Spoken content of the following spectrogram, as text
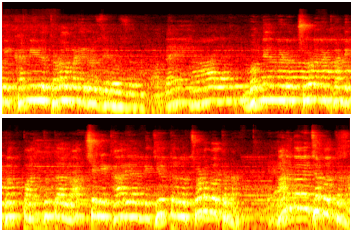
నీ కన్నీళ్ళు తొడవబడే రోజు ఈ రోజు. ముందెన్నడు చూడనటువంటి గొప్ప అద్భుతాలు ఆశ్చర్య కార్యాలు నీ జీవితంలో చూడబోతున్నా అనుభవించబోతున్నా.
